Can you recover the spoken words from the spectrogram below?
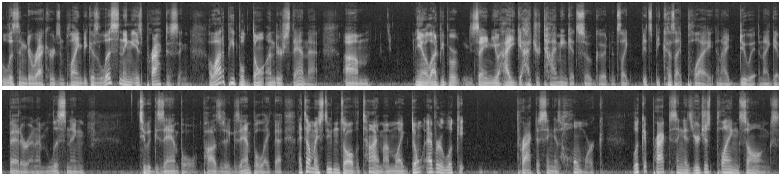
listening to records and playing, because listening is practicing. A lot of people don't understand that. Um, you know, a lot of people are saying, you know, how you how your timing gets so good. And it's like it's because I play and I do it and I get better and I'm listening to example, positive example like that. I tell my students all the time, I'm like, don't ever look at practicing as homework. Look at practicing as you're just playing songs.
